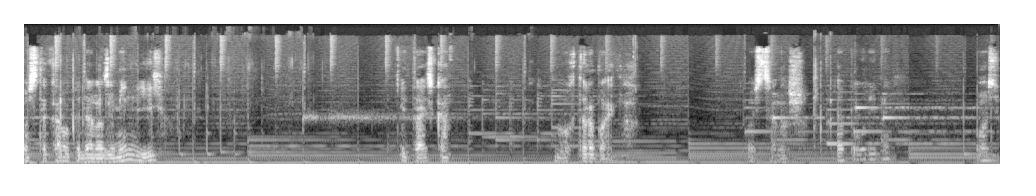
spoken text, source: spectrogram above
Ось така от іде на заміну їй. Китайська 2 терабайтна. Ось це наш Apple рідний. Ось.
